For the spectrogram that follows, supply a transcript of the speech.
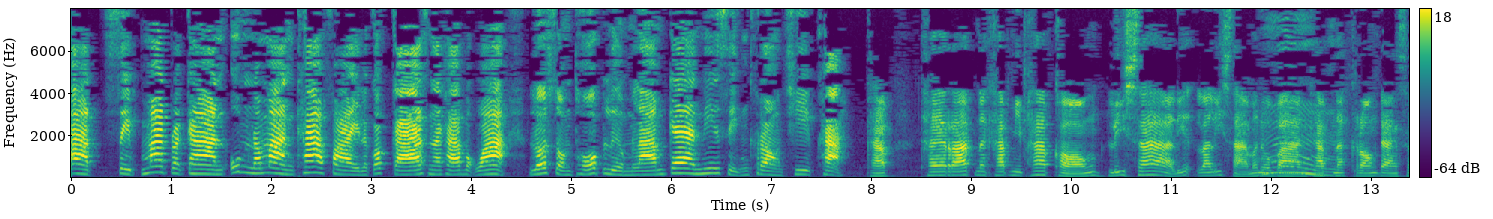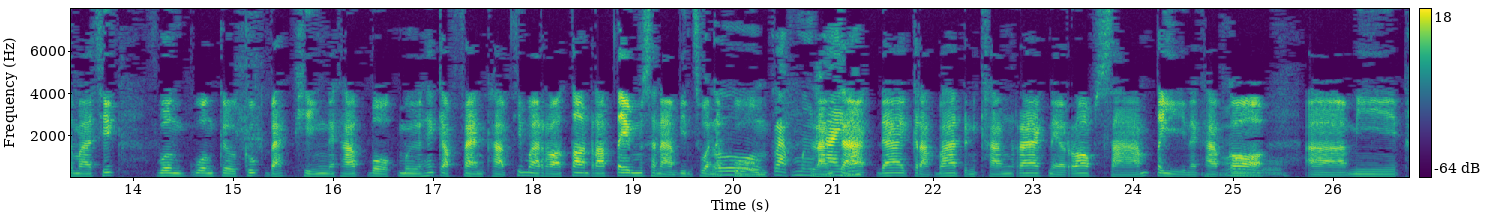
อัด 10 มาตรการอุ้มน้ำมันค่าไฟแล้วก็ก๊าซนะคะ บอกว่าลดสมทบเหลื่อมล้ำแก้หนี้สินครองชีพค่ะครับไทยรัฐนะครับมีภาพของลิซ่าลิลาลิสามโนบาลอืมครับนักร้องดังสมาชิก วงวงเกิร์ลกรุ๊ปแบ็คพิงนะครับ โบกมือให้กับแฟนคลับที่มารอต้อนรับเต็มสนามบินสุวรรณภูมิโอ้กลับเมืองไทยหลังยจากเนาะได้กลับบ้านเป็นครั้งแรกในรอบ 3 ปีนะครับโอ้ก็อ่ามีแผ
